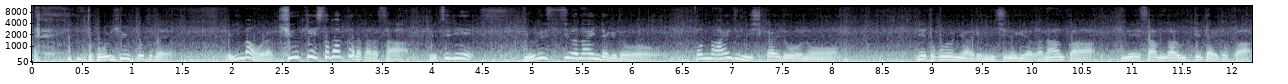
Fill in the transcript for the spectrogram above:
どういうことだよ。今ほら休憩したばっかだからさ別に寄る必要はないんだけどこんな会津西街道のねところにある道の駅だからなんか名産が売ってたりとか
